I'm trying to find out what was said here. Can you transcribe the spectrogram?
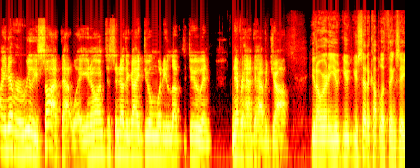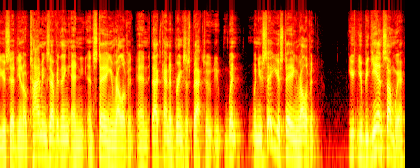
i never really saw it that way you know? I'm just another guy doing what he loved to do and never had to have a job You know, Ernie, you, you, you said a couple of things there. You said, you know, timing's everything and, and staying relevant. And that kind of brings us back to when when you say you're staying relevant, you, you began somewhere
